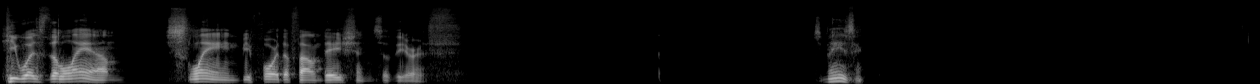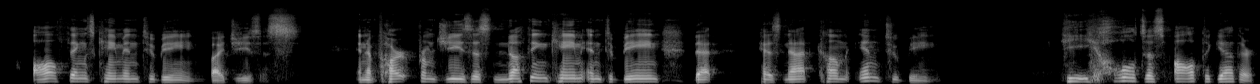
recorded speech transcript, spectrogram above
He was the lamb slain before the foundations of the earth. It's amazing. All things came into being by Jesus. And apart from Jesus, nothing came into being that has not come into being. He holds us all together.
